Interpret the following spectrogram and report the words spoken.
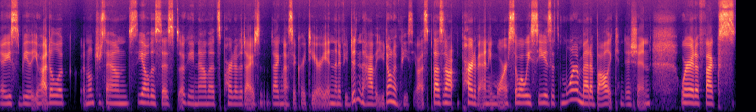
you know, it used to be that you had to look an ultrasound, see all the cysts. Okay, now that's part of the di- diagnostic criteria. And then if you didn't have it, you don't have PCOS, but that's not part of it anymore. So what we see is it's more a metabolic condition where it affects,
